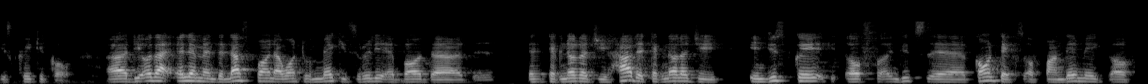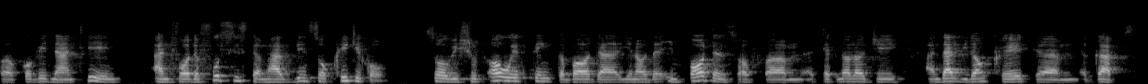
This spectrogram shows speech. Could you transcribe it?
is critical. Uh, the other element, the last point I want to make is really about the, the, the technology, how the technology in this case of in this uh, context of pandemic of COVID-19 and for the food system has been so critical. So we should always think about, uh, you know, the importance of um, technology and that we don't create um, gaps.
